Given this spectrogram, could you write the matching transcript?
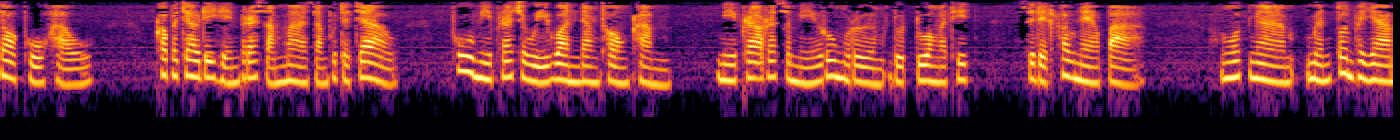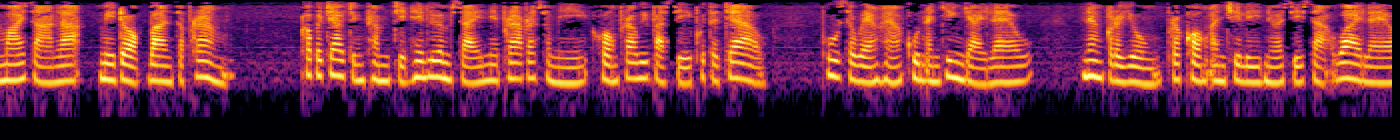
ซอกภูเขาข้าพเจ้าได้เห็นพระสัมมาสัมพุทธเจ้า ผู้มีพระชวีวันดังทองคำมีพระรัศมีรุ่งเรืองดุจดวงอาทิตย์ เสด็จเข้าแนวป่า งดงามเหมือนต้นพญาไม้สาละมีดอกบานสะพรั่งข้าพเจ้าจึงทำจิตให้เลื่อมใสในพระรัศมีของพระวิปัสสีพุทธเจ้า ผู้สแสวงหาคุณอันยิ่งใหญ่แล้ว นั่งกระยงประคองอัญชิลีเหนือศีรษะไหว้แล้ว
